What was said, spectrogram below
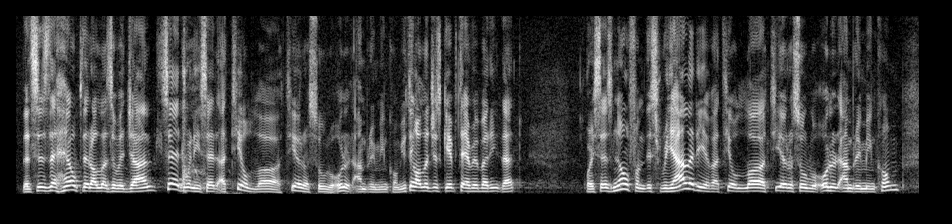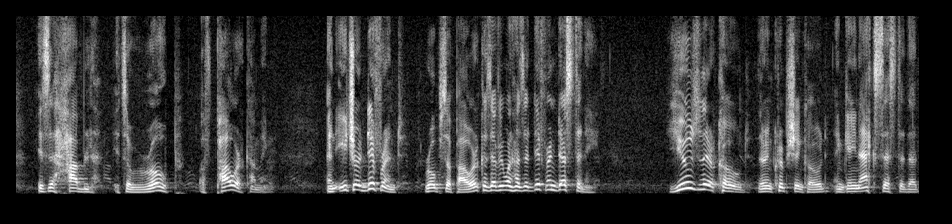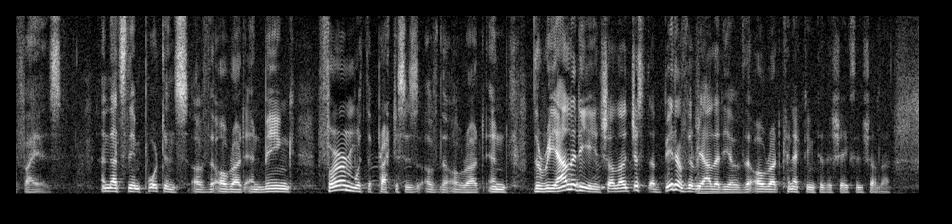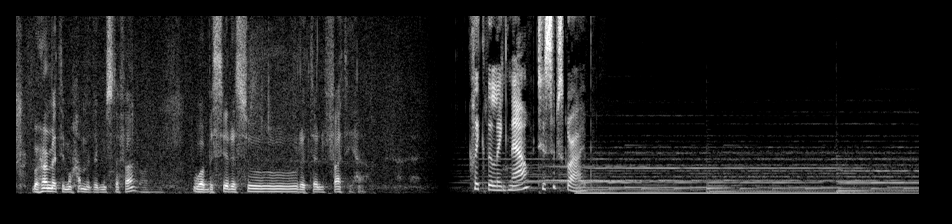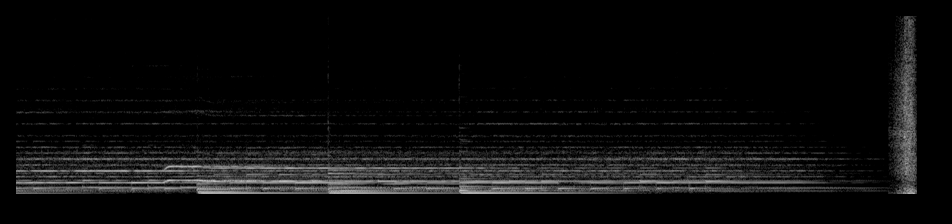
This is the help that Allah said when He said, Atiullah, Atiya Rasul ulul amri minkum. You think Allah just gave to everybody that? Or He says, no from this reality of Atiullah, Atiya Rasul ulul amri minkum is a habl, it's a rope of power coming and each are different ropes of power because everyone has a different destiny. Use their code, their encryption code and gain access to that faiz. And that's the importance of the awrad and being firm with the practices of the awrad and the reality inshaAllah just a bit of the reality of the awrad connecting to the shaykhs inshaAllah. Bi hurmati Muhammad al-Mustafa bisir Surat al-Fatiha. Click the link now to subscribe.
